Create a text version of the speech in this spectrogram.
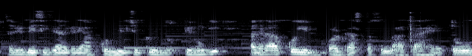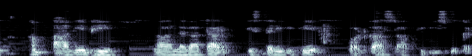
सभी बेसिक जानकारी आपको मिल चुकी होगी। अगर आपको ये पॉडकास्ट पसंद आता है तो हम आगे भी लगातार इस तरीके के पॉडकास्ट आपके बीच में करते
